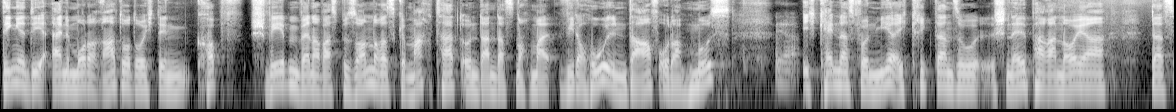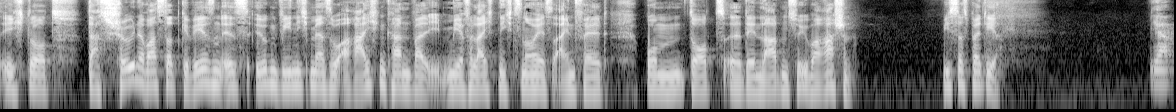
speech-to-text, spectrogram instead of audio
Dinge, die einem Moderator durch den Kopf schweben, wenn er was Besonderes gemacht hat und dann das nochmal wiederholen darf oder muss. Ja. Ich kenne das von mir. Ich krieg dann so schnell Paranoia, dass ich dort das Schöne, was dort gewesen ist, irgendwie nicht mehr so erreichen kann, weil mir vielleicht nichts Neues einfällt, um dort äh, den Laden zu überraschen. Wie ist das bei dir? Ja,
